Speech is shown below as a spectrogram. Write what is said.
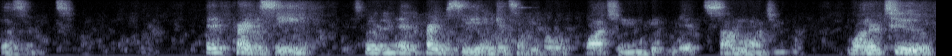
doesn't edit privacy. Let's go ahead and edit privacy and get some people watching. Can get some watching. One or two,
